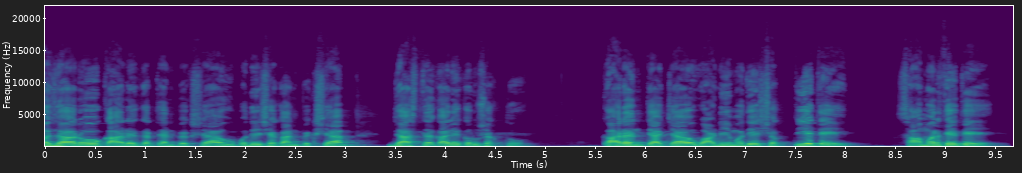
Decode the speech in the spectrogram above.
हजारो कार्यकर्त्यांपेक्षा उपदेशकांपेक्षा जास्त कार्य करू शकतो. कारण त्याच्या वाणीमध्ये शक्ती येते सामर्थ्य येते.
